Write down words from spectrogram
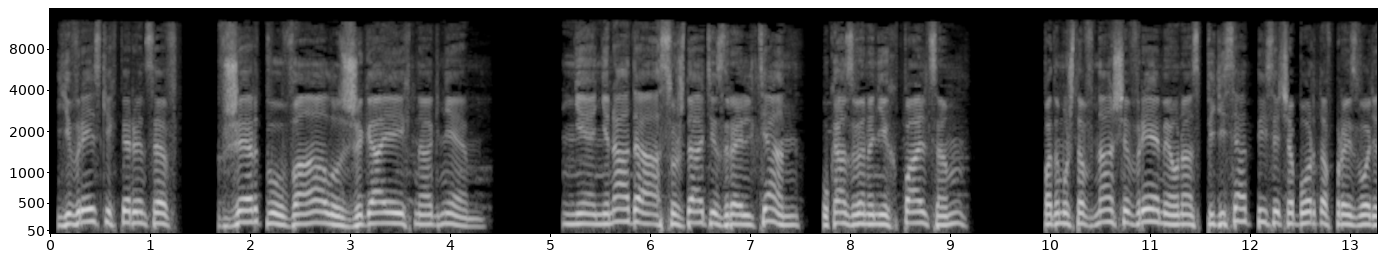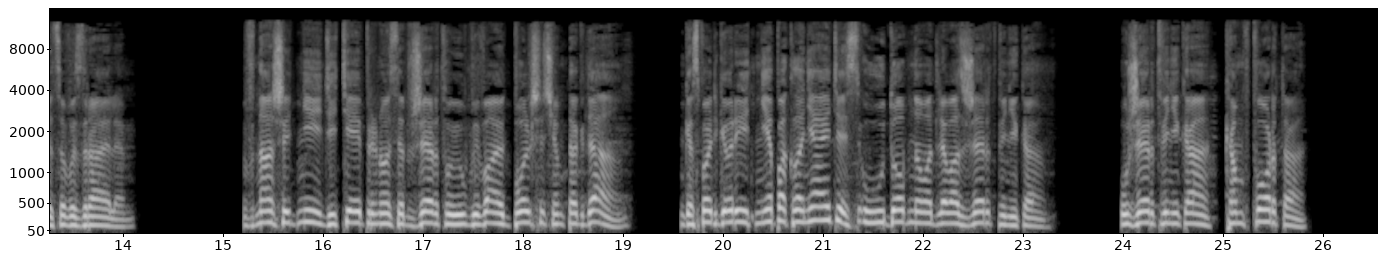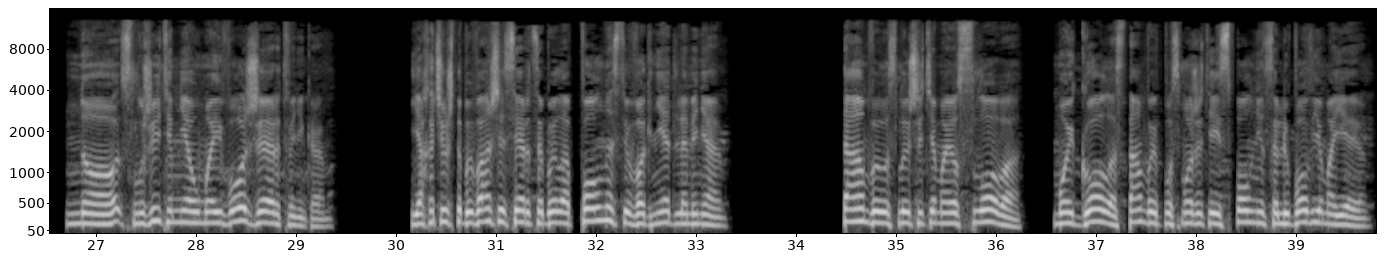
еврейских первенцев, в жертву Ваалу, сжигая их на огне. Не, не надо осуждать израильтян, указывая на них пальцем, потому что в наше время у нас 50 тысяч абортов производится в Израиле. В наши дни детей приносят в жертву и убивают больше, чем тогда. Господь говорит, не поклоняйтесь у удобного для вас жертвенника, у жертвенника комфорта, но служите мне у моего жертвенника. Я хочу, чтобы ваше сердце было полностью в огне для меня. Там вы услышите мое слово, мой голос, там вы сможете исполниться любовью моею.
